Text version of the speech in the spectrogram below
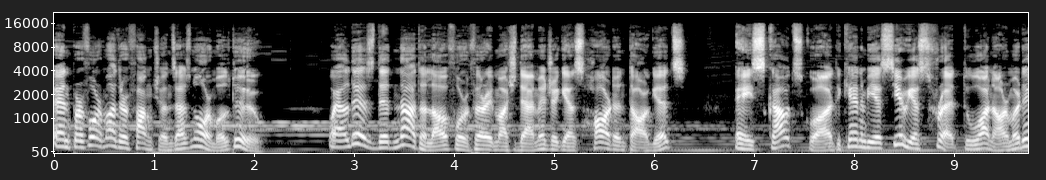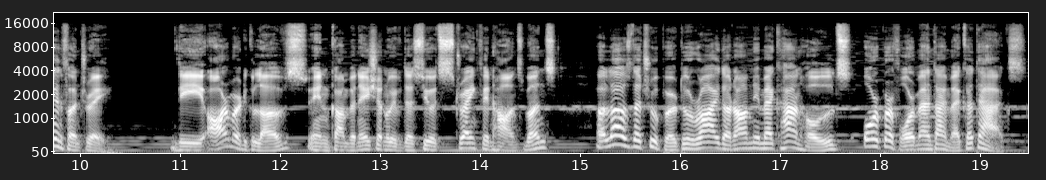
and perform other functions as normal too. While this did not allow for very much damage against hardened targets, a scout squad can be a serious threat to unarmored infantry. The armored gloves, in combination with the suit's strength enhancements, allows the trooper to ride on Omnimech handholds or perform anti-mech attacks.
